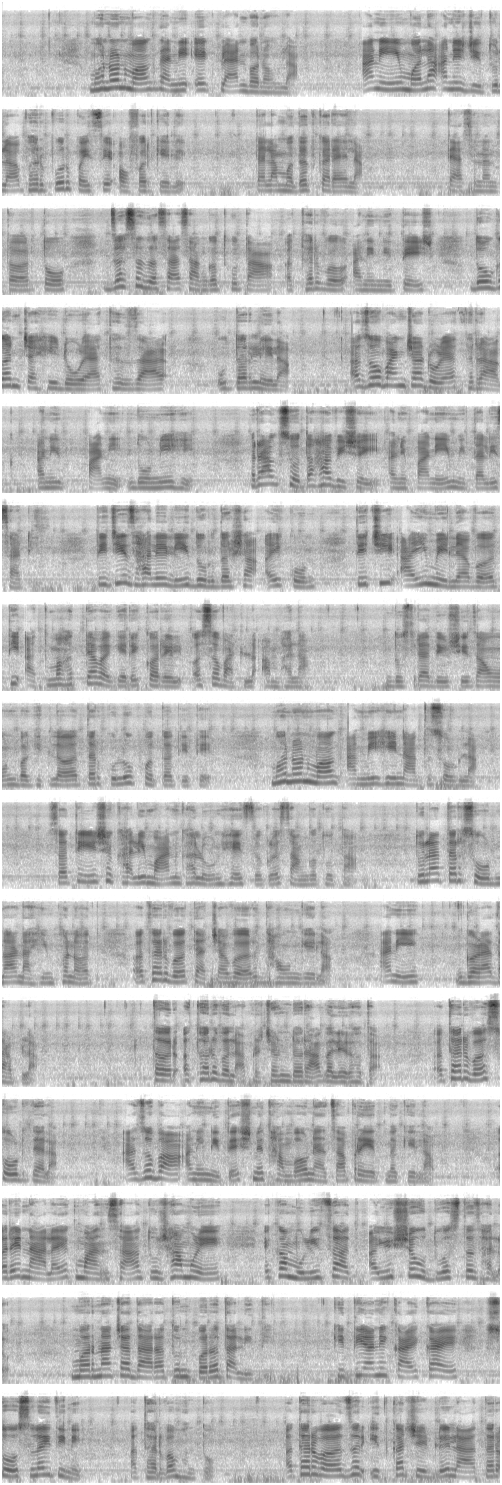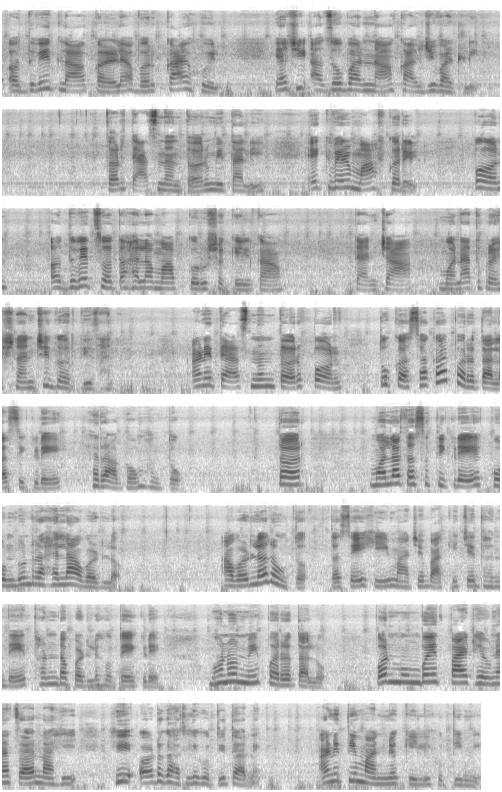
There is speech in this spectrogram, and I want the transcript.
म्हणून मग त्यांनी एक प्लॅन बनवला आणि मला आणि जितूला भरपूर पैसे ऑफर केले. त्याला मदत करायला. त्याचनंतर तो जसजसा सांगत होता अथर्व आणि नितेश दोघांच्याही डोळ्यात जाळ उतरलेला. आजोबांच्या डोळ्यात राग आणि पाणी दोन्हीही. राग स्वतःविषयी आणि पाणी मितालीसाठी. तिची झालेली दुर्दशा ऐकून तिची आई मेल्यावर ती आत्महत्या वगैरे करेल असं वाटलं आम्हाला. दुसऱ्या दिवशी जाऊन बघितलं तर कुलूप होतं तिथे. म्हणून मग आम्हीही नात सोडला. सतीश खाली मान घालून हे सगळं सांगत होता. तुला तर सोडणार नाही म्हणत अथर्व त्याच्यावर धावून गेला आणि गळा दाबला. तर अथर्वला प्रचंड राग आलेला होता. अथर्व सोड त्याला. आजोबा आणि नितेशने थांबवण्याचा प्रयत्न केला. अरे नालायक माणसा तुझ्यामुळे एका मुलीचं आयुष्य उद्ध्वस्त झालं. मरणाच्या दारातून परत आली ती. किती आणि काय काय सोसलंय तिने अथर्व म्हणतो. अथर्व जर इतका चिडलेला तर अद्वैतला कळल्यावर काय होईल याची आजोबांना काळजी वाटली. तर त्याचनंतर मिताली एक वेळ माफ करेल पण अद्वैत स्वतःला माफ करू शकेल का? त्यांच्या मनात प्रश्नांची गर्दी झाली. आणि त्याचनंतर पण तू कसा काय परत आलास इकडे? राघव म्हणतो. तर मला तसं तिकडे कोंडून राहायला आवडलं. आवडलं नव्हतं. तसेही माझे बाकीचे धंदे थंड पडले होते इकडे. म्हणून मी परत आलो. पण मुंबईत पाय ठेवण्याचा नाही ही अट घातली होती त्याने. आणि ती मान्य केली होती मी.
